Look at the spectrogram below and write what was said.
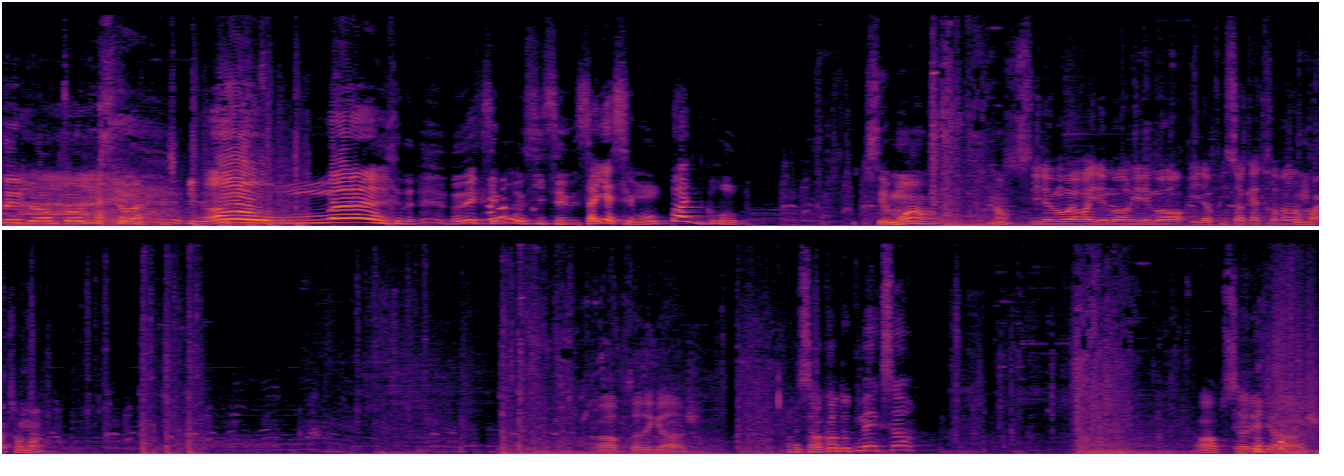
sais, j'ai entendu, ça va. Oh merde Le mec, c'est bon aussi, c'est- ça y est, c'est mon pote, gros. C'est moi, hein. Non? Il est mort, il est mort, il est mort. Il a pris Sur 180. moi, sur moi? Hop, ça dégage. Mais c'est encore d'autres mecs, ça? Hop, ça dégage.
